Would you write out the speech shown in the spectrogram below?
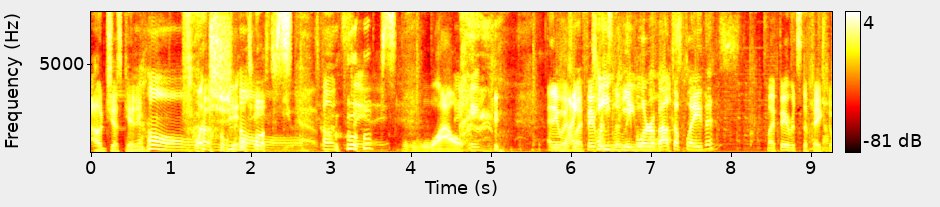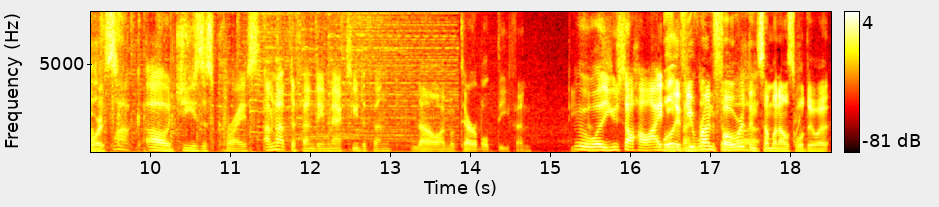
Oh, just kidding. No. What shit no, taste do you have? Don't say Oops. it. Wow. I Anyways, my favorite's 19 the, people are about to Austin. play this. My favorite's the fake the doors. Fuck. Oh Jesus Christ! I'm not defending. Maxx, you defend. No, I'm a terrible defend. Ooh, Well, you saw how I. Well, if you run so, forward, then uh, someone else will do it.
